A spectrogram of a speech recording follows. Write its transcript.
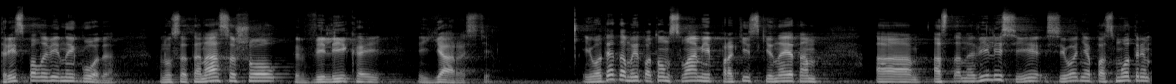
три с половиной года, но сатана сошел в великой ярости. И вот это мы потом с вами практически на этом а, остановились, и сегодня посмотрим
